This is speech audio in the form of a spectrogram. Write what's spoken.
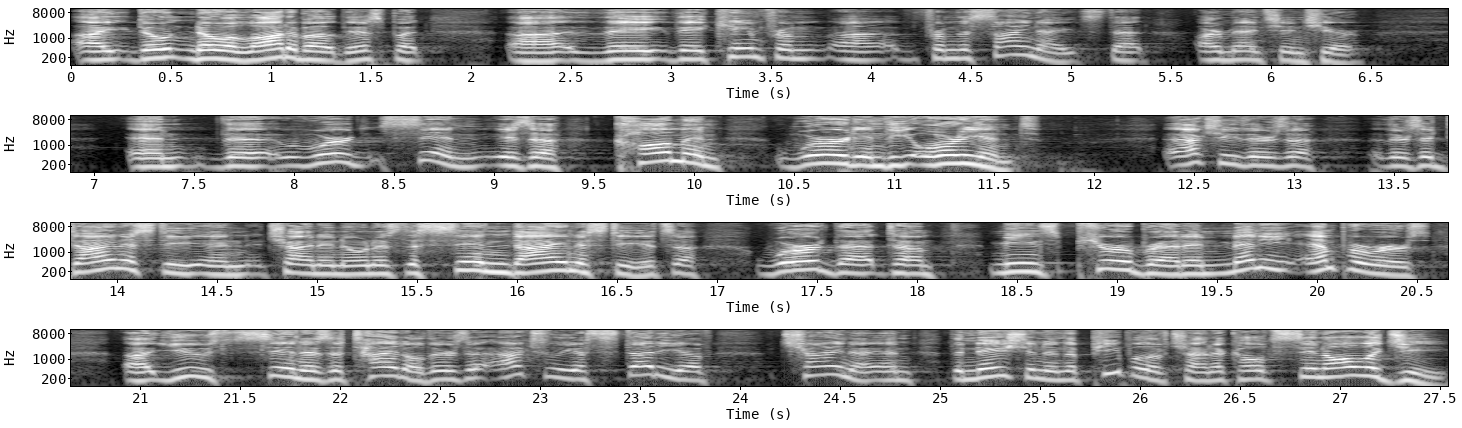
I don't know a lot about this, but uh, they, they came from, uh, from the Sinites that are mentioned here. And the word sin is a common word in the Orient. Actually, there's a, there's a dynasty in China known as the Sin Dynasty. It's a word that um, means purebred, and many emperors uh, used sin as a title. There's a, actually a study of China and the nation and the people of China called sinology.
